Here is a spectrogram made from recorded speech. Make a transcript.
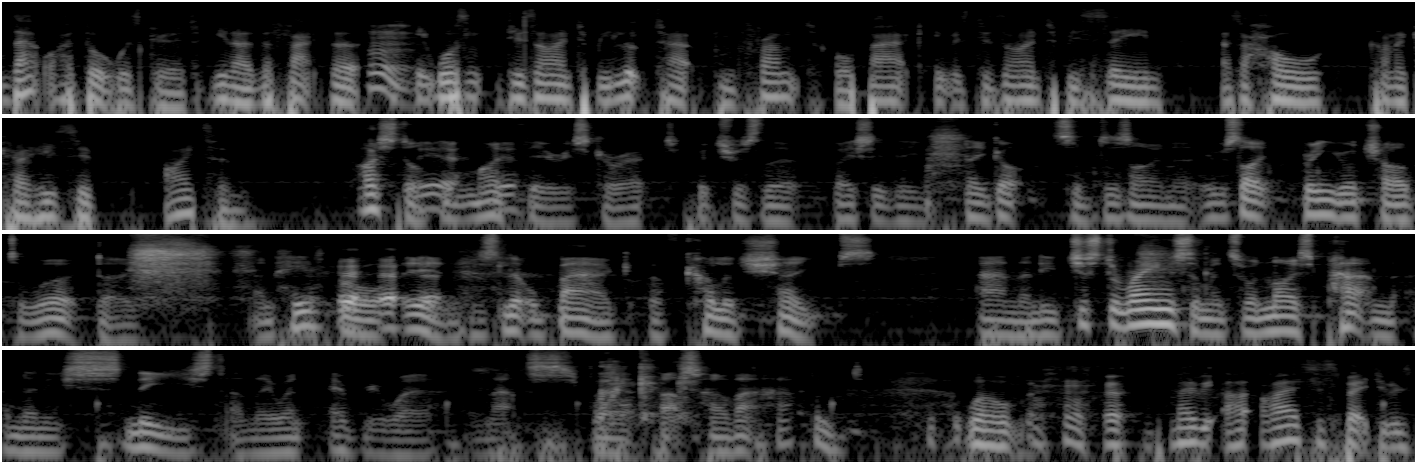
And that I thought was good. You know, the fact that Hmm. it wasn't designed to be looked at from front or back. It was designed to be seen as a whole kind of cohesive item. I still Yeah, think my yeah. theory is correct, which was that basically they got some designer. It was like bring your child to work day, and he brought in his little bag of coloured shapes, and then he just arranged them into a nice pattern, and then he sneezed, and they went everywhere, and that's well, that's how that happened. Well, maybe I, I suspect it was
